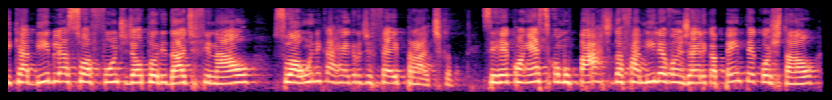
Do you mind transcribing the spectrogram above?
e que a Bíblia é a sua fonte de autoridade final, sua única regra de fé e prática. Se reconhece como parte da família evangélica pentecostal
